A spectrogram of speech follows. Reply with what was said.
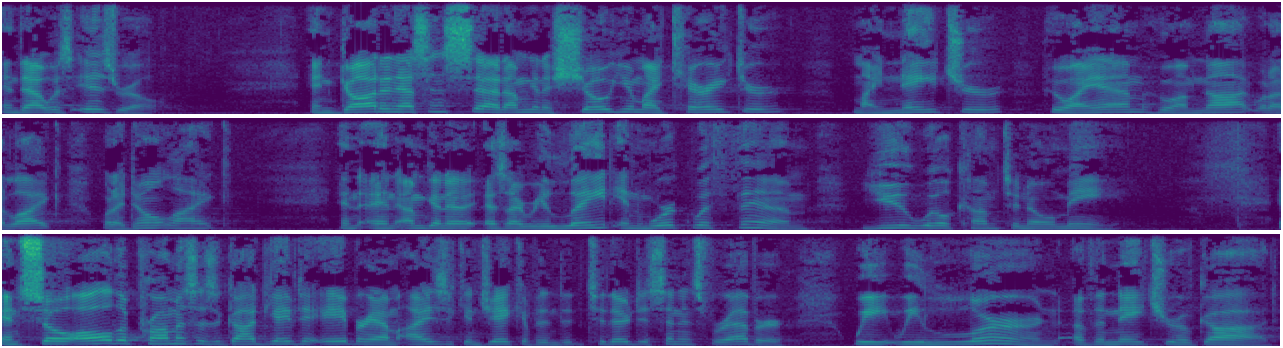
and that was Israel. And God, in essence, said, I'm going to show you my character my nature, who I am, who I'm not, what I like, what I don't like. And, and I'm going to, as I relate and work with them, you will come to know me. And so, all the promises that God gave to Abraham, Isaac, and Jacob, and to their descendants forever, we, we learn of the nature of God.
